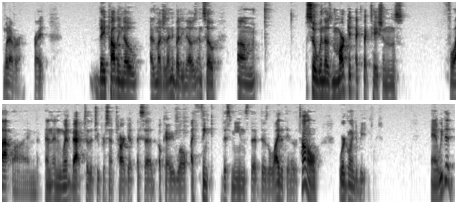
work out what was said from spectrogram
whatever, right? They probably know as much as anybody knows. And so, um, so when those market expectations flatlined and, and went back to the 2% target, I said, okay, well, I think this means that there's a light at the end of the tunnel. We're going to beat inflation. And we did.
